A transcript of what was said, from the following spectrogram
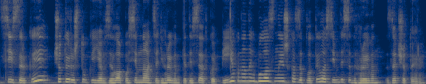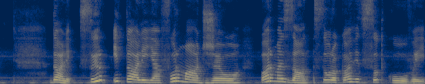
Ці сирки, 4 штуки я взяла по 17 гривень 50 копійок. На них була знижка, заплатила 70 гривень за 4. Далі сир Італія, формаджео, пармезан 40%.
